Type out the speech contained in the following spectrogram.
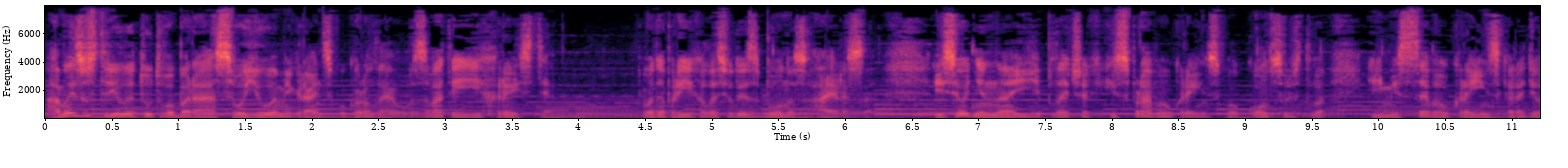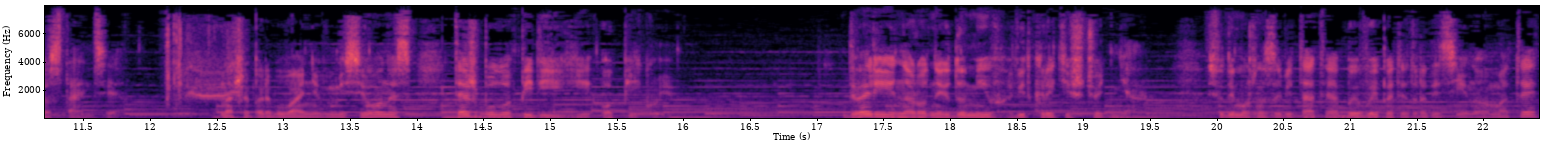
А ми зустріли тут в Обера свою емігрантську королеву, звати її Христя. Вона приїхала сюди з Бонус-Айреса, і сьогодні на її плечах і справи українського консульства, і місцева українська радіостанція. Наше перебування в Місіонес теж було під її опікою. Двері народних домів відкриті щодня. Сюди можна завітати, аби випити традиційного мате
